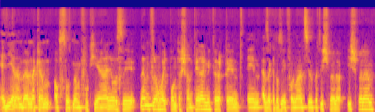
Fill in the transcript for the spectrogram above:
Egy ilyen ember nekem abszolút nem fog hiányozni. Nem tudom, hogy pontosan tényleg mi történt, én ezeket az információkat ismerem, ismerem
